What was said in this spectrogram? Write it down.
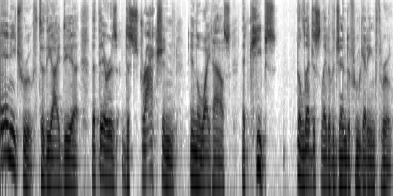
any truth to the idea that there is distraction in the White House that keeps the legislative agenda from getting through?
